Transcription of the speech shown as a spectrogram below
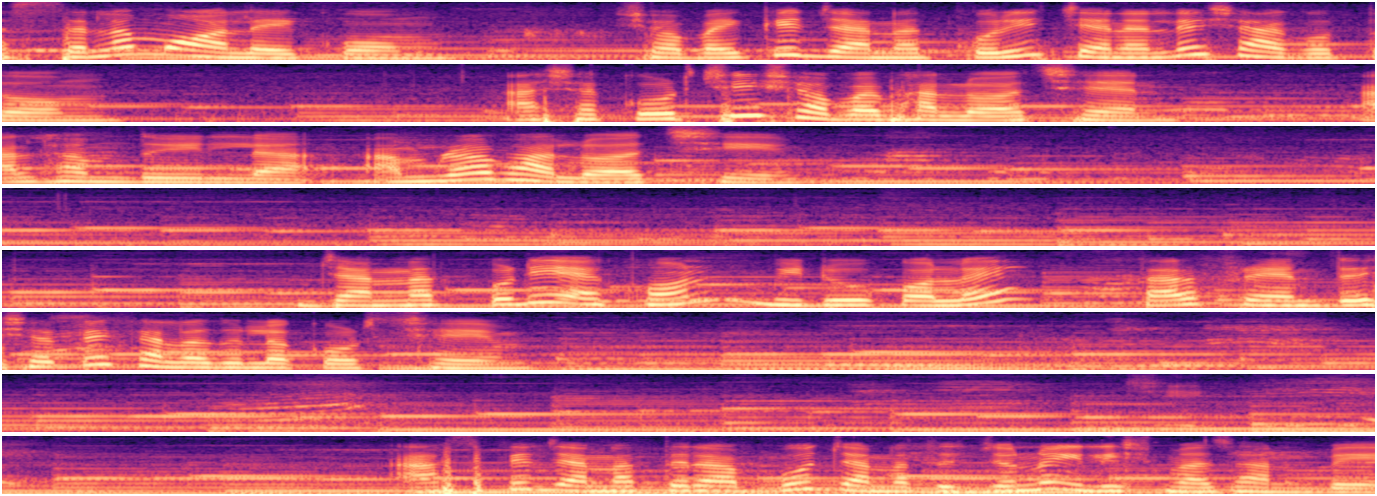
আসসালামু আলাইকুম। সবাইকে জান্নাত করি চ্যানেলে স্বাগতম। আশা করছি সবাই ভালো আছেন। আলহামদুলিল্লাহ আমরা ভালো আছি। জান্নাত পরি এখন ভিডিও কলে তার ফ্রেন্ডদের সাথে খেলাধুলা করছে। আজকে জান্নাতের আব্বু জান্নাতের জন্য ইলিশ মাছ আনবে।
